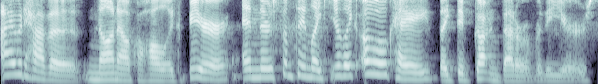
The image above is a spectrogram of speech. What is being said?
I would have a non-alcoholic beer, and there's something like you're like, oh, okay, like they've gotten better over the years.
